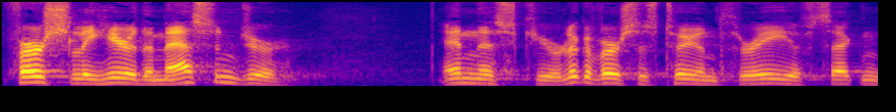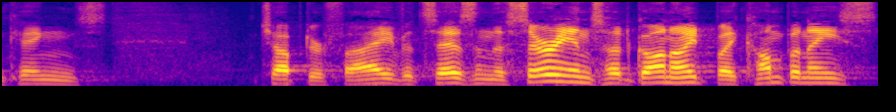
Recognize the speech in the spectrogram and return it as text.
firstly, here the messenger in this cure. Look at verses 2 and 3 of 2 Kings chapter 5. It says, And the Syrians had gone out by companies,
